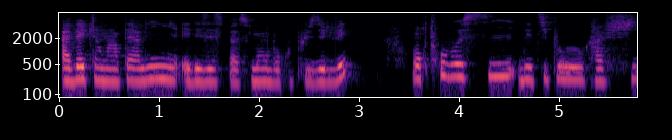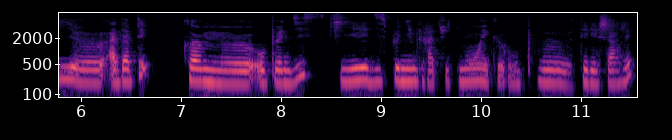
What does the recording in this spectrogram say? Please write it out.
avec un interligne et des espacements beaucoup plus élevés. On retrouve aussi des typographies euh, adaptées, comme euh, OpenDis, qui est disponible gratuitement et que l'on peut télécharger.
